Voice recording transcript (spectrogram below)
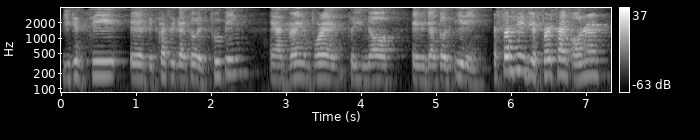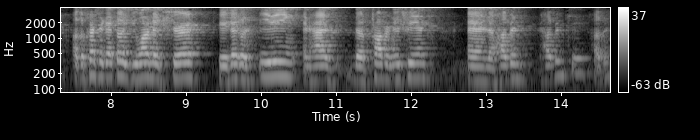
you can see if the crested gecko is pooping and that's very important so you know if your gecko is eating. Especially if you're first time owner of a crested gecko, you wanna make sure your gecko is eating and has the proper nutrients and the hubrin, hubrancy, hubrin.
